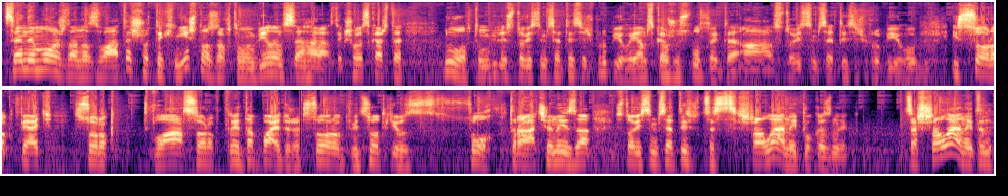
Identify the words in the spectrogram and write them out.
це не можна назвати, що технічно з автомобілем все гаразд. Якщо ви скажете, ну, автомобілі 180 тисяч пробігу, я вам скажу, слухайте, а 180 тисяч пробігу і 45, 42, 43 та байдуже, 40% сох втрачений за 180 тисяч. Це шалений показник. Це шалений. Ти-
